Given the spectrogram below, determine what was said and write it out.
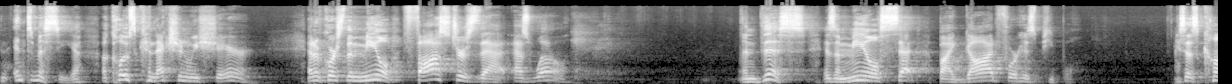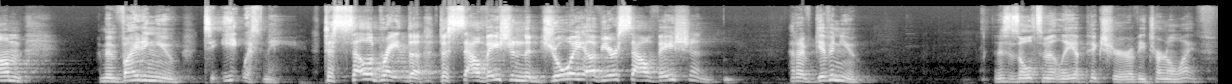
an intimacy, a, a close connection we share. And of course, the meal fosters that as well. And this is a meal set by God for his people. He says, Come, I'm inviting you to eat with me, to celebrate the, the salvation, the joy of your salvation that I've given you. And this is ultimately a picture of eternal life.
